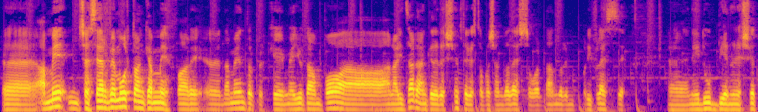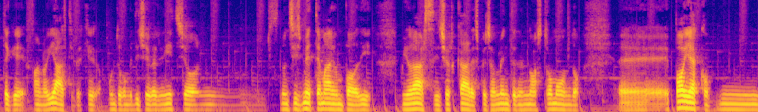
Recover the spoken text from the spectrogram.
eh, a me cioè, serve molto anche a me fare eh, da mentor perché mi aiuta un po' a analizzare anche delle scelte che sto facendo adesso, guardandole riflesse eh, nei dubbi e nelle scelte che fanno gli altri, perché appunto come dicevi all'inizio non si smette mai un po' di migliorarsi, di cercare, specialmente nel nostro mondo, eh, poi ecco, mh,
